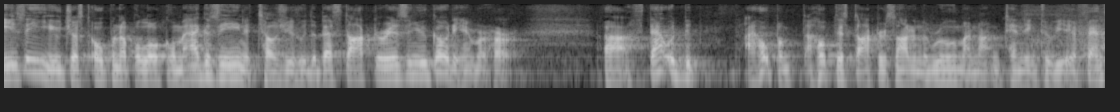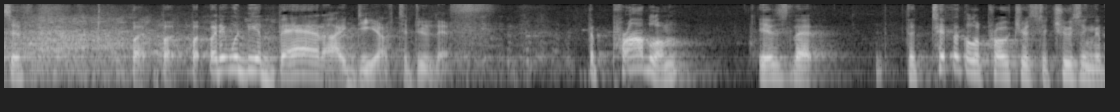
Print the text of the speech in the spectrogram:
easy. You just open up a local magazine, it tells you who the best doctor is, and you go to him or her. Uh, that would be, I hope, I'm, i hope this doctor's not in the room. I'm not intending to be offensive. but, but, but, but it would be a bad idea to do this. The problem is that the typical approaches to choosing the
